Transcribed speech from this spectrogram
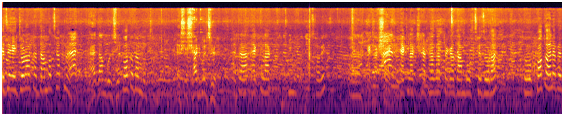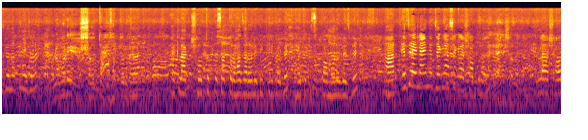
এই যে এই জোড়াটার দাম বলছে আপনার? হ্যাঁ দাম বলছি। কত দাম বলছে? একশো ষাট বলছে। এটা এক লাখ সরি এক লাখ ষাট হাজার টাকা দাম বলছে জোড়া। তো কত হলে বেচবেন আপনি এই জোড়া? মোটামুটি সত্তর পঁচাত্তর। এক লাখ সত্তর পঁচাত্তর হাজার হলে বিক্রি করবে হয়তো কিছু কম হলেও বেচবে। আর এই যে এই লাইনে যেগুলো আছে এগুলো সবগুলো এগুলা সব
